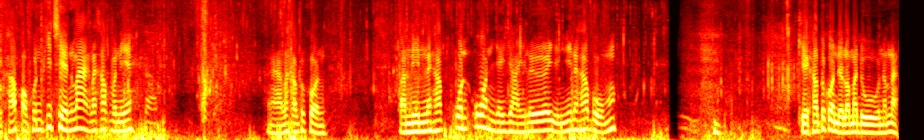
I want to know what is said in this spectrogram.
โอเคครับ ขอบคุณพี่เชนมากนะครับ วันนี้ครับอ่าแล้วครับทุกคนปลานินนะครับอ้วนๆใหญ่ ๆ เลยอย่างนี้นะครับ ผมโอเคครับทุกคนเดี๋ยวเรามาดูน้ำหนัก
